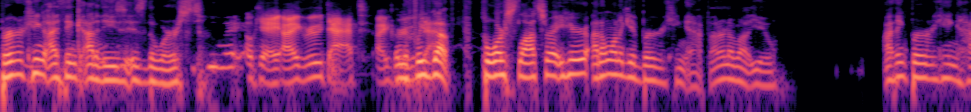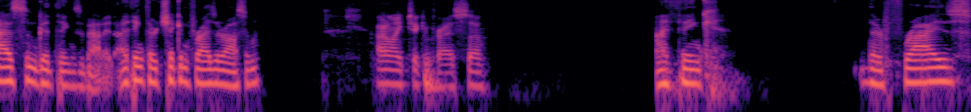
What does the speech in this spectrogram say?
Burger King, I think, out of these is the worst. Okay, I agree with that. I agree And if we've that. got four slots right here, I don't want to give Burger King F. I don't know about you. I think Burger King has some good things about it. I think their chicken fries are awesome. I don't like chicken fries, so I think their fries.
